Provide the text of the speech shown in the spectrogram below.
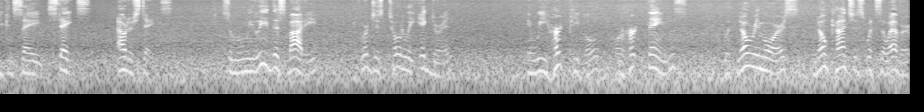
you can say states outer states so when we leave this body if we're just totally ignorant and we hurt people or hurt things with no remorse no conscience whatsoever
